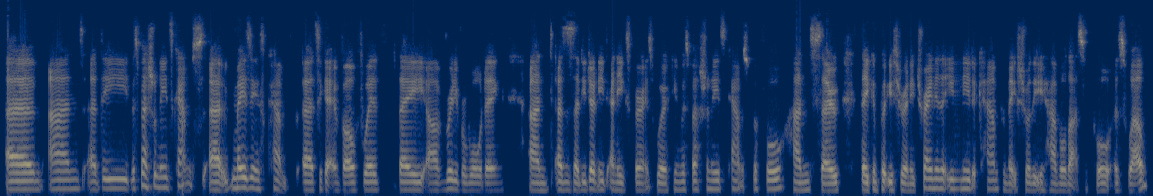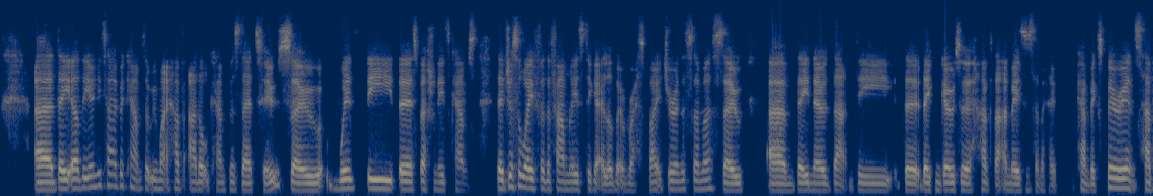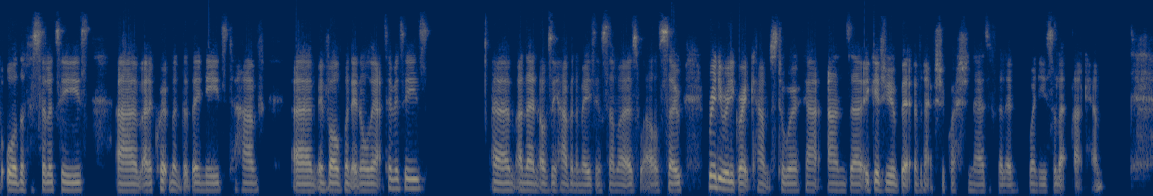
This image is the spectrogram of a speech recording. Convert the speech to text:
Um, and uh, the the special needs camps uh, amazing camp uh, to get involved with they are really rewarding. And as I said, you don't need any experience working with special needs camps beforehand. So they can put you through any training that you need at camp and make sure that you have all that support as well. Uh, they are the only type of camp that we might have adult campers there too. So with the, the special needs camps, they're just a way for the families to get a little bit of respite during the summer. So um, they know that the, the they can go to have that amazing summer camp experience, have all the facilities um, and equipment that they need to have um, involvement in all the activities. Um, and then obviously have an amazing summer as well. So really, really great camps to work at, and uh, it gives you a bit of an extra questionnaire to fill in when you select that camp.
